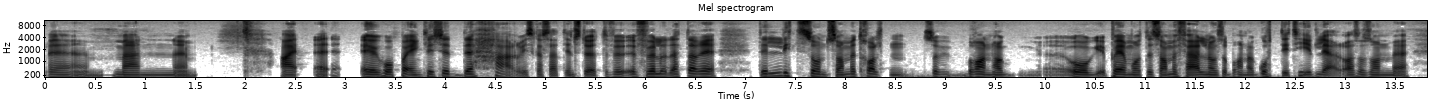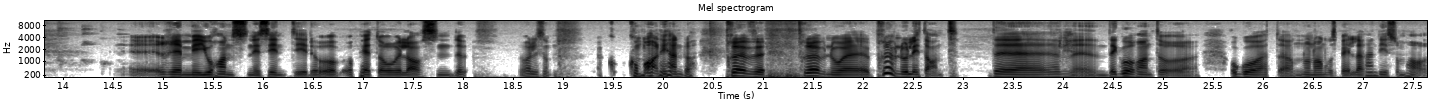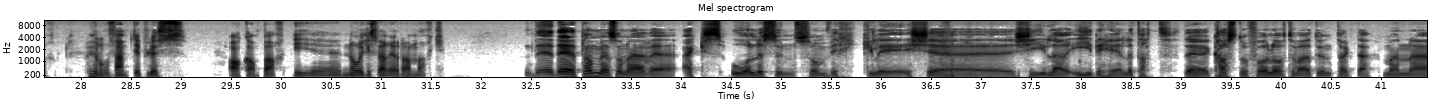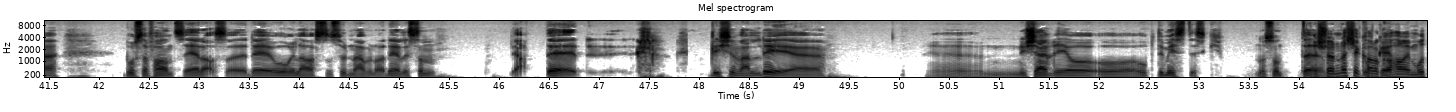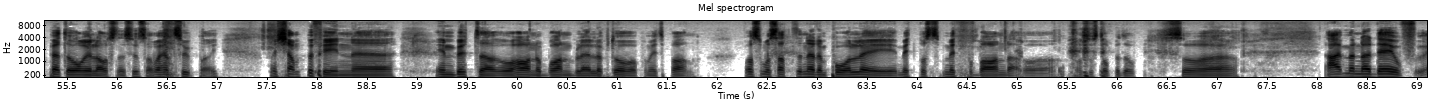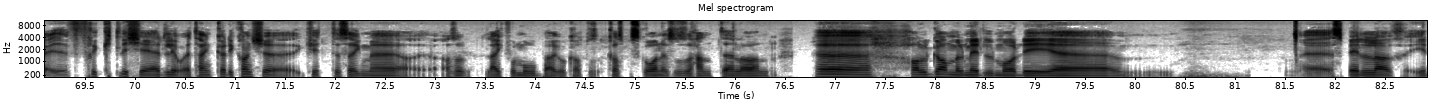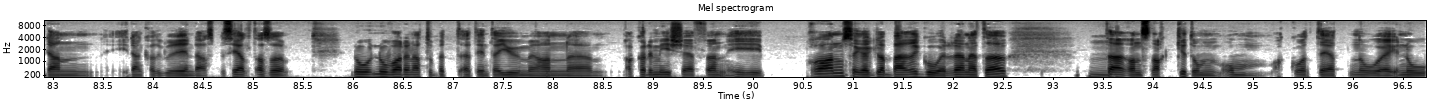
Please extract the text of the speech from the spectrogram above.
Uh, men Nei, jeg, håper egentlig ikke det er her vi skal sette inn støtet. For jeg føler dette er, det er litt sånn samme tralten som Brann har Og på en måte samme fellen som Brann har gått i tidligere. Altså sånn med Remi Johansen i sin tid og, og Peter Åri Larsen. Det, det, var liksom Kom an igjen, da! Prøv, prøv, noe, prøv noe, litt annet. Det, det går an til å, å, gå etter noen andre spillere enn de som har 150 pluss A-kamper i Norge, Sverige og Danmark. Det, det er et med sånn her eks-Ålesund som virkelig ikke kiler i det hele tatt. Det Castro får lov til å være et unntak der, men uh, bortsett fra han så er det altså Det er Åri Larsen som du nevner. Det er liksom Ja, det blir ikke veldig uh, uh, nysgjerrig og, og, optimistisk. Noe sånt. jeg skjønner ikke hva okay. dere har imot Peter Åri Larsen. Jeg syns han var helt super. Jeg. En kjempefin innbytter å ha når Brann ble løpt over på midtbanen var som å sette ned en påle midt, på, midt på banen der, og, og, så stoppet opp. Så eh, Nei, men eh, det er jo fryktelig kjedelig, og jeg tenker de kan ikke kvitte seg med altså, Leikvoll Morberg og Kasper Skånes og så hente en eller annen uh, halvgammel, middelmådig uh, uh, spiller i den, i den, kategorien der, spesielt. Altså, nå, nå var det nettopp et, et intervju med han akademisjefen i Brann, så jeg er det det han heter? Mm. Der han snakket om, om, akkurat det at nå, nå,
